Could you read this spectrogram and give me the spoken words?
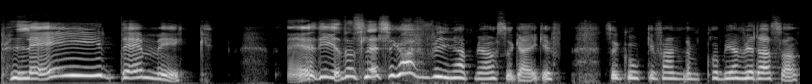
Playdemic. Äh, das letzte Golfspiel hat mir auch so geil, so gut gefallen. Dann probieren wir das aus.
